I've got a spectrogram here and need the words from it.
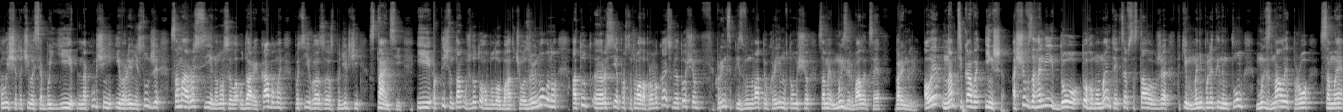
коли ще точилися бої на Курщині і в районі Суджі, сама Росія наносила удари кабами по цій газорозподільчій станції. І фактично там уже до того було багато чого зруйновано. А тут е, Росія просто провокацію для того, щоб в принципі звинувати Україну в тому, що саме ми зірвали це перемир'я. Але нам цікаве інше. А що взагалі до того моменту, як це все стало вже таким маніпулятивним тлом, ми знали про саме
